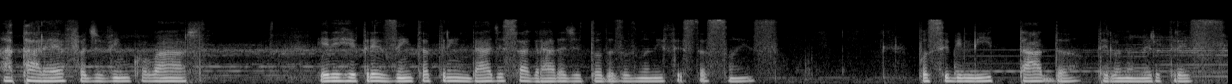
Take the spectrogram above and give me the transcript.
a tarefa de vincular. Ele representa a trindade sagrada de todas as manifestações, possibilitada pelo número 3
